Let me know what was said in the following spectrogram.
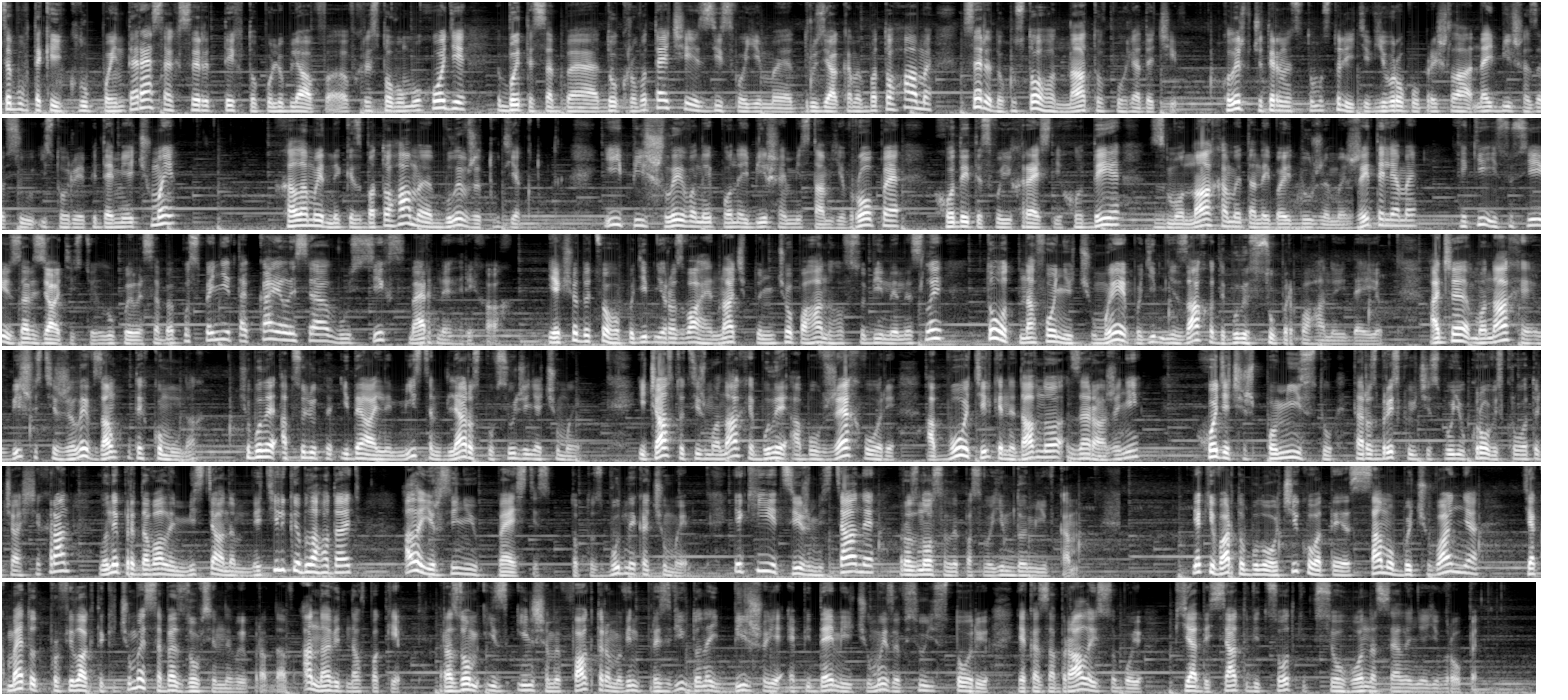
Це був такий клуб по інтересах серед тих, хто полюбляв е, в хрестовому ході бити себе до кровотечі зі своїми друзяками-батогами серед густого натовпу глядачів. Коли ж в 14 столітті в Європу прийшла найбільша за всю історію епідемія чуми, халамидники з батогами були вже тут як тут. І пішли вони по найбільшим містам Європи ходити свої хресні ходи з монахами та небайдужими жителями, які із усією завзятістю лупили себе по спині та каялися в усіх смертних гріхах. Якщо до цього подібні розваги, начебто нічого поганого в собі не несли, то от на фоні чуми подібні заходи були супер поганою ідеєю. Адже монахи в більшості жили в замкнутих комунах, що були абсолютно ідеальним місцем для розповсюдження чуми. І часто ці ж монахи були або вже хворі, або тільки недавно заражені. Ходячи ж по місту та розбризкуючи свою кров із кровоточащих ран, вони придавали містянам не тільки благодать, але й Єрсинію Пестіс, тобто збудника чуми, які ці ж містяни розносили по своїм домівкам. Як і варто було очікувати, самобичування як метод профілактики чуми себе зовсім не виправдав, а навіть навпаки. Разом із іншими факторами він призвів до найбільшої епідемії чуми за всю історію, яка забрала із собою 50% всього населення Європи.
